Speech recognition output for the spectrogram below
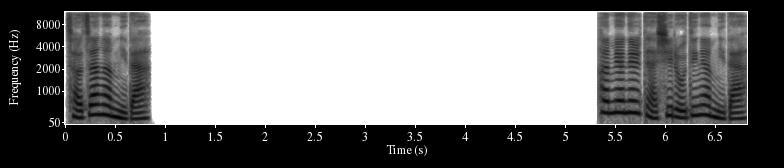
저장합니다. 화면을 다시 로딩합니다.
